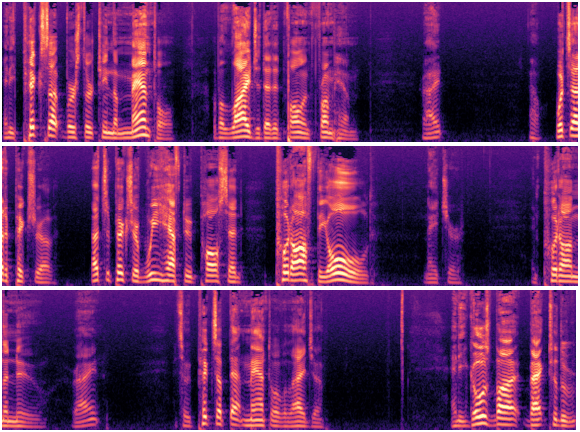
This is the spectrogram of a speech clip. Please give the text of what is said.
and he picks up, verse 13, the mantle of Elijah that had fallen from him. Right? Now, what's that a picture of? That's a picture of we have to, Paul said, put off the old nature and put on the new, right? And so he picks up that mantle of Elijah and he goes by, back to the,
